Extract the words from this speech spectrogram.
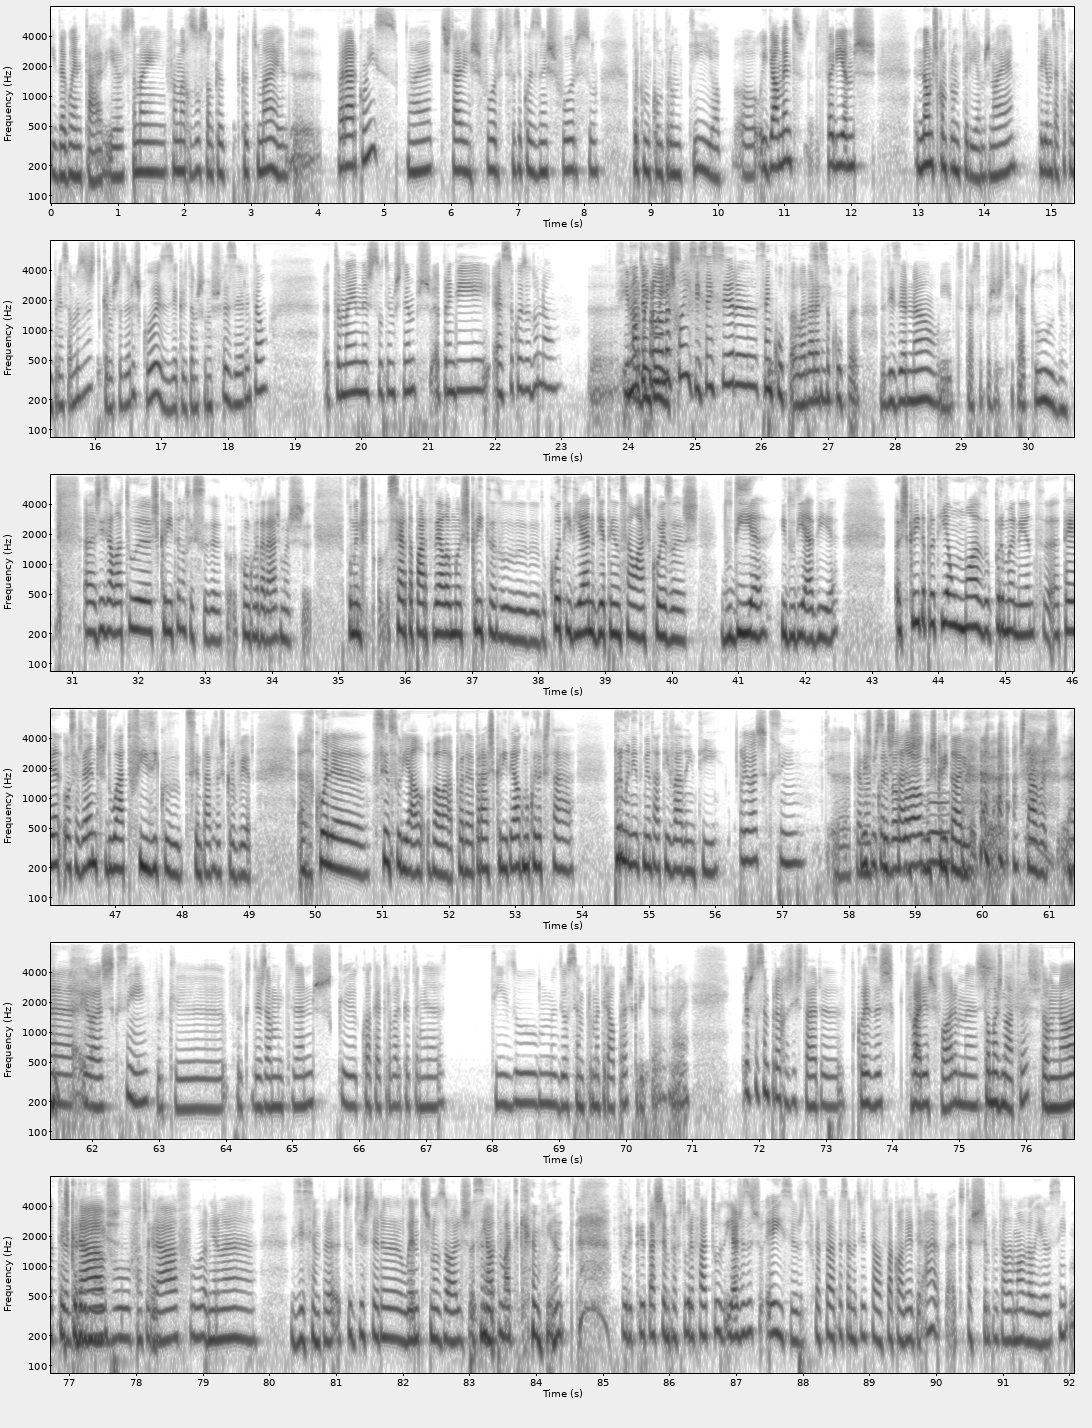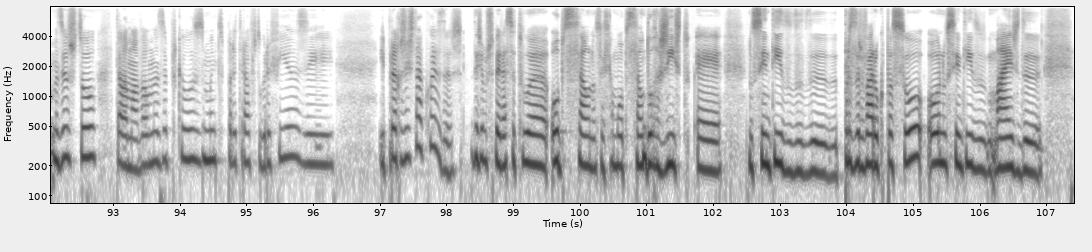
e de aguentar. E isso também foi uma resolução que eu, que eu tomei de parar com isso, não é? De estar em esforço, de fazer coisas em esforço, porque me comprometi. Ou, ou idealmente faríamos, não nos comprometeríamos, não é? Teríamos essa compreensão, mas queremos fazer as coisas e acreditamos que vamos fazer. Então também nestes últimos tempos aprendi essa coisa do não. E não ter problemas com isso. com isso. e sem ser uh, sem culpa, largar Sim. essa culpa de dizer não e de estar sempre a justificar tudo. Uh, Gisela, a tua escrita, não sei se concordarás, mas pelo menos certa parte dela é uma escrita do, do, do cotidiano, de atenção às coisas do dia e do dia a dia a escrita para ti é um modo permanente, até, ou seja, antes do ato físico de te sentares a escrever. A recolha sensorial, vá lá, para, para a escrita, é alguma coisa que está permanentemente ativada em ti? Eu acho que sim. Uh, Mesmo quando estás logo... no escritório, uh, estavas? Uh, eu acho que sim, porque, porque desde há muitos anos que qualquer trabalho que eu tenha tido me deu sempre material para a escrita, não é? eu estou sempre a registar uh, coisas de várias formas. Tomas notas? Tomo notas, gravo, fotografo. Okay. A minha irmã dizia sempre: tu devias ter uh, lentes nos olhos, assim automaticamente, porque estás sempre a fotografar tudo. E às vezes é isso. Eu estava a pensar no Twitter, estava a falar com alguém e dizer: Ah, tu estás sempre no telemóvel. E eu assim, mas eu estou no telemóvel, mas é porque eu uso muito para tirar fotografias e e para registar coisas. Deixa-me perceber essa tua obsessão, não sei se é uma obsessão do registro, é no sentido de, de, preservar o que passou ou no sentido mais de,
